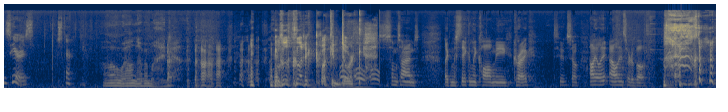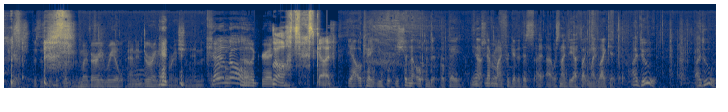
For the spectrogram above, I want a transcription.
It's yours. Just there. Oh, well, never mind. what a fucking oh, dork. Oh, oh. Sometimes, like mistakenly call me Craig, too. So I'll I'll answer to both. This is just a token of my very real and enduring admiration. And Kendall! Oh, great. Oh, this guy. Yeah, okay, you, you shouldn't have opened it, okay? Yeah, No, never did. mind, forget it. This I, uh, I, was an idea. I thought you might like it. I do. I do.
